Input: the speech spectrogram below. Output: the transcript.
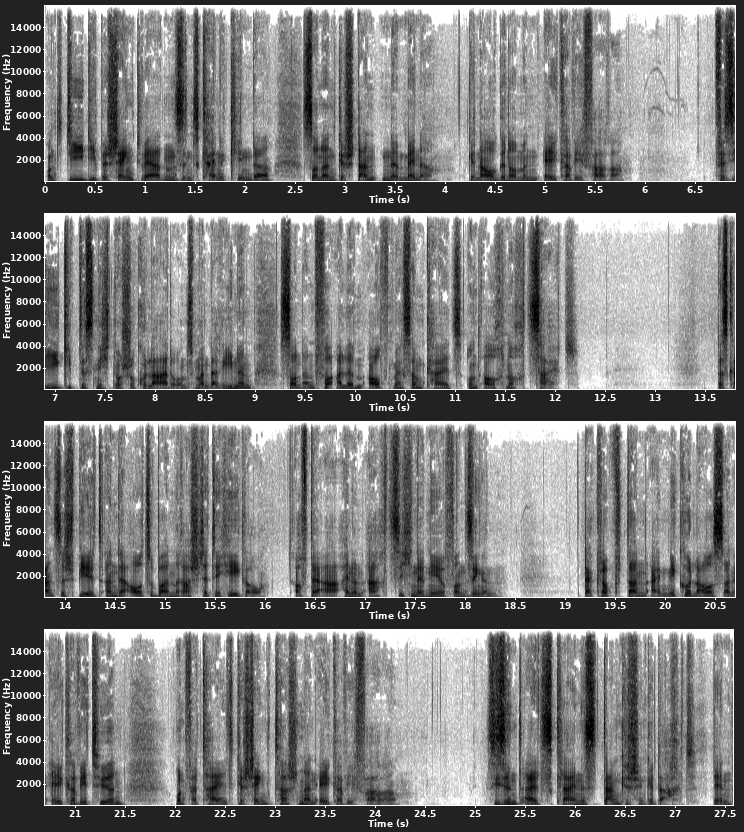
Und die, die beschenkt werden, sind keine Kinder, sondern gestandene Männer, genau genommen Lkw-Fahrer. Für sie gibt es nicht nur Schokolade und Mandarinen, sondern vor allem Aufmerksamkeit und auch noch Zeit. Das Ganze spielt an der Autobahnraststätte Hegau auf der A81 in der Nähe von Singen. Da klopft dann ein Nikolaus an Lkw-Türen und verteilt Geschenktaschen an Lkw-Fahrer. Sie sind als kleines Dankeschön gedacht, denn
